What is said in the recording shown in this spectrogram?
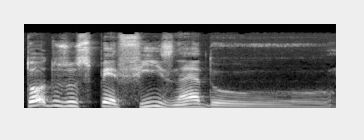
todos os perfis, né, do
